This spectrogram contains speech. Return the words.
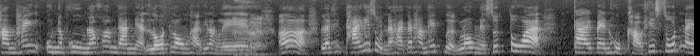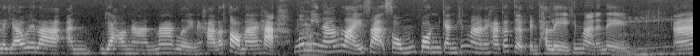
ทำให้อุณหภูมิและความดันเนี่ยลดลงค่ะพี่หลังเลนอ่าฮะเออและท้ายที่สุดนะคะ ก็ทำให้เปลือกโลกเนี่ยซุดตัว กลายเป็นหุบเขาที่ซุดในระยะเวลาอันยาวนานมากเลยนะคะ แล้วต่อมาค่ะ เมื่อมีน้ำไหลสะสมปนกันขึ้นมานะคะ ก็เกิดเป็นทะเลขึ้นมานั่นเอง อืม อ่า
